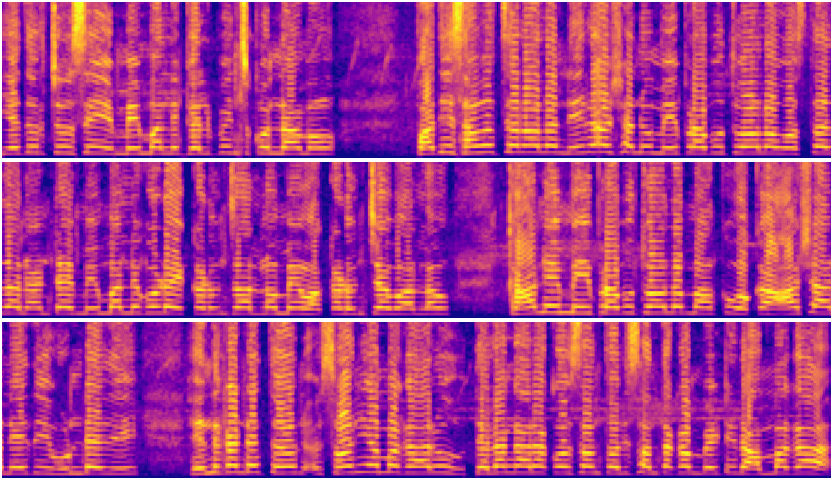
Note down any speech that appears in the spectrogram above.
ఎదురు చూసి మిమ్మల్ని గెలిపించుకున్నాము. పది సంవత్సరాల నిరాశను మీ ప్రభుత్వంలో వస్తుందని అంటే మిమ్మల్ని కూడా ఎక్కడ ఉంచాలనో మేము అక్కడ ఉంచేవాళ్ళం. కానీ మీ ప్రభుత్వంలో మాకు ఒక ఆశ అనేది ఉండేది. ఎందుకంటే తో- సోనియమ్మ గారు తెలంగాణ కోసం తొలి సంతకం పెట్టిన అమ్మగా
